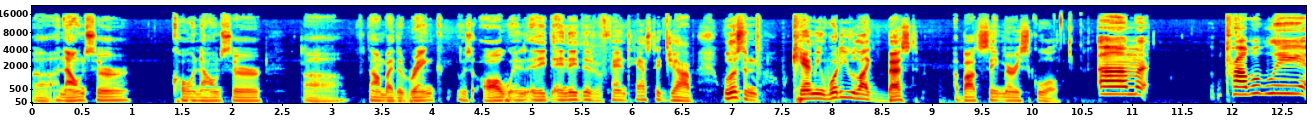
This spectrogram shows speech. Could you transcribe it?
Uh, announcer, co-announcer, uh, down by the rink. It was all, and they, and they did a fantastic job. Well, listen, Cami, what do you like best about St. Mary's School? Um, probably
